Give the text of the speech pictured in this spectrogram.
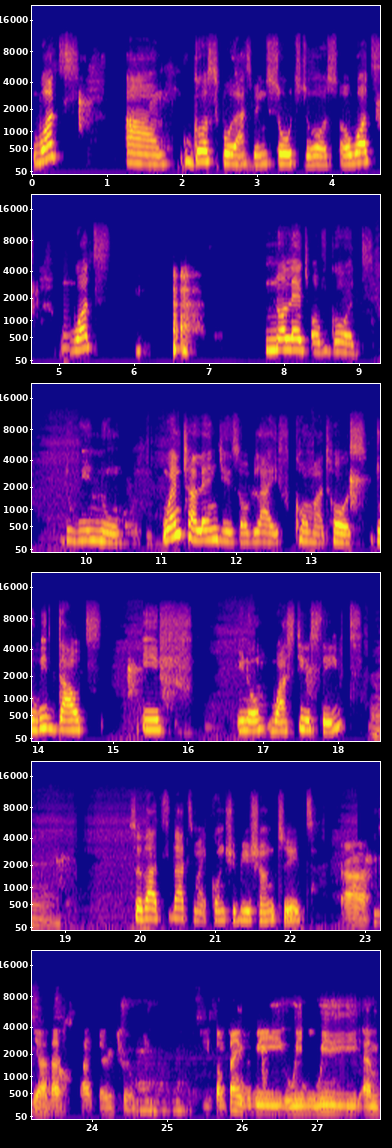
what um gospel has been sold to us, or what what knowledge of God do we know? When challenges of life come at us, do we doubt if you know we're still saved? So that's that's my contribution to it. Uh, yeah, that's that's very true. See, sometimes we we we um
